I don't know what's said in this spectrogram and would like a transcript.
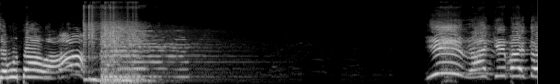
చెబుతావా? ఈ రాఖీ బాయ్తో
